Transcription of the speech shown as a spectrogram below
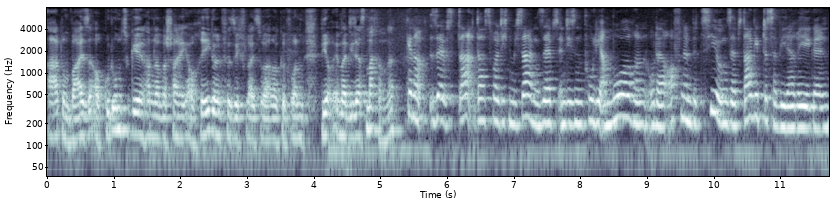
Art und Weise auch gut umzugehen, haben dann wahrscheinlich auch Regeln für sich vielleicht sogar noch gefunden, wie auch immer die das machen. Ne? Genau, selbst da, das wollte ich nämlich sagen, selbst in diesen polyamoren oder offenen Beziehungen, selbst da gibt es ja wieder Regeln,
